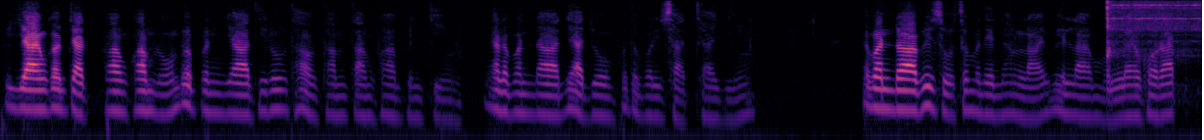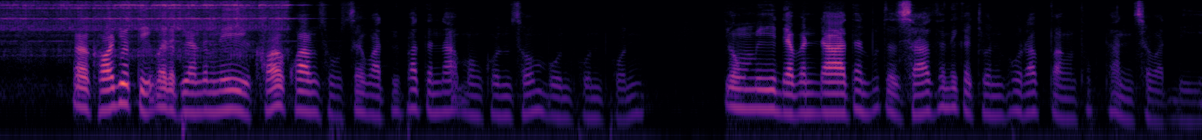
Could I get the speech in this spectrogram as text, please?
พยายามกำจัดความความหลงด้วยปัญญาที่รู้เท่าทำตามความเป็นจริงและบรรดาญาติโยมพุทธบริษัทชายหญิงและบรรดาพิสุทธิสมเด็จทั้งหลายเวลาหมดแล้วก็รับก็ขอยุติไว้แต่เพียงเท่านี้ ขอความสุขสวัสดิ์พิพัฒนมงคลสมบูรณ์ผลผล จงมีแด่บรรดาท่านพุทธศาสนิกชนผู้รับฟังทุกท่านสวัสดี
